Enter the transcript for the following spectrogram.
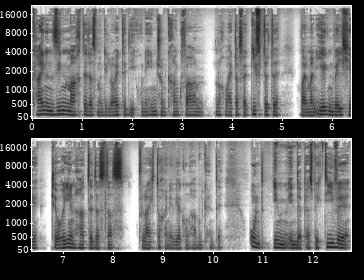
keinen Sinn machte, dass man die Leute, die ohnehin schon krank waren, noch weiter vergiftete weil man irgendwelche Theorien hatte, dass das vielleicht doch eine Wirkung haben könnte. Und im, in der Perspektive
